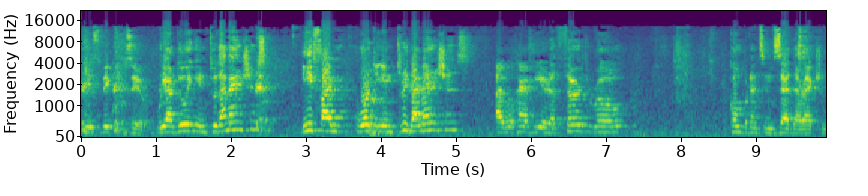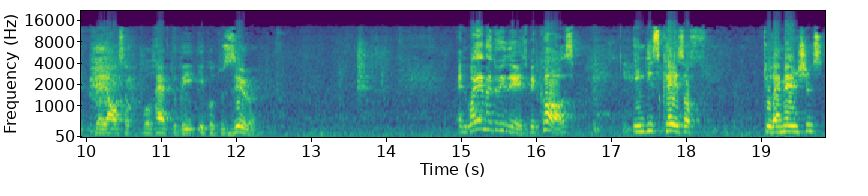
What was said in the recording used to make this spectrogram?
needs to be equal to zero. We are doing in two dimensions. If I'm working in three dimensions I will have here a third row. Components in z direction they also will have to be equal to zero and why am I doing this? Because in this case of two dimensions,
